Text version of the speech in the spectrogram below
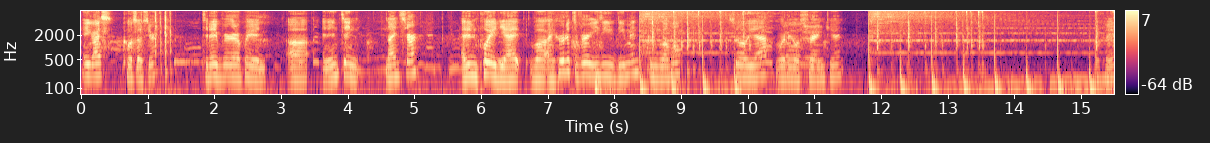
Hey guys, Kosos here. Today we're gonna play an, uh, an insane 9 star. I didn't play it yet, but I heard it's a very easy demon in level. So yeah, we're gonna go straight into it. Okay.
